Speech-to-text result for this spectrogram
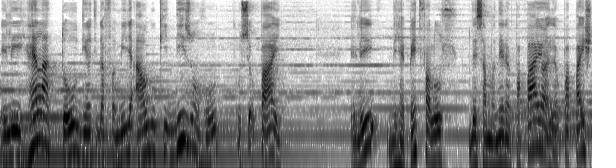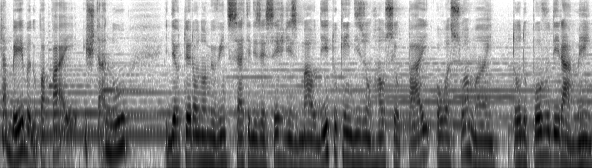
ele relatou diante da família algo que desonrou o seu pai. Ele, de repente, falou dessa maneira: Papai, olha, o papai está bêbado, o papai está nu. E Deuteronômio 27,16 diz: Maldito quem desonrar o seu pai ou a sua mãe. Todo o povo dirá Amém.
